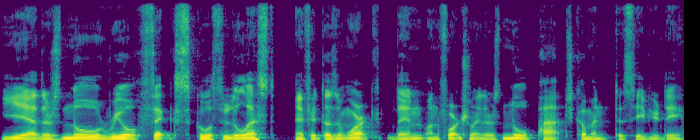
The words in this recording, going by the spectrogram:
yeah, there's no real fix. Go through the list. If it doesn't work, then unfortunately there's no patch coming to save your day.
